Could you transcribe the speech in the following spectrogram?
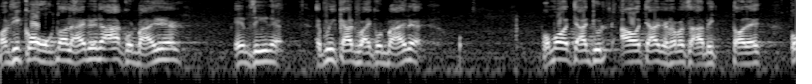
บางทีโกหกตอนไหนด้วยนะอ้างกฎหมายด้วยนะ AMC เนี่ยไอ้ผู้การฝ่ายกฎหมายเนี่ยผมเอาอาจารย์จุดเอาอาจารย์จากธรรมศาสตร์ไปตอนไหนโก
